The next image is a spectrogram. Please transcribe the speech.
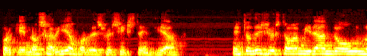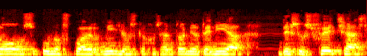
porque no sabíamos de su existencia. Entonces yo estaba mirando unos, unos cuadernillos que José Antonio tenía de sus fechas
